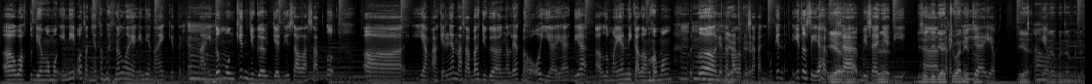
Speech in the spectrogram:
eh, waktu dia ngomong ini, oh ternyata bener loh yang ini naik gitu kan. Nah Mm. itu mungkin juga jadi salah satu eh, yang akhirnya nasabah juga ngelihat bahwa oh iya ya dia eh, lumayan nih kalau ngomong Mm-mm. betul gitu Iya, kalau iya. misalkan mungkin itu sih ya Iya, bisa bisa benar. jadi Bisa eh, jadi track acuan itu. juga, iya. Oh. benar benar benar.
